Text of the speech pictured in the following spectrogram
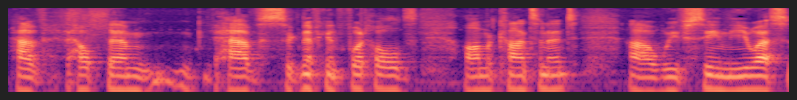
have helped them have significant footholds on the continent. Uh, we've seen the U.S.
